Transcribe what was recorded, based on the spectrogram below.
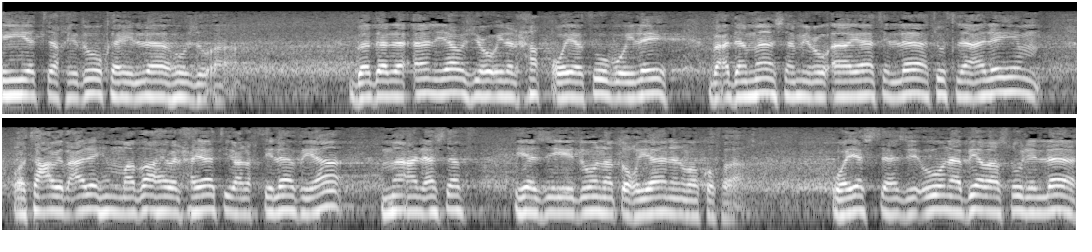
إن يتخذوك إلا هزؤا. بدل أن يرجعوا إلى الحق ويتوبوا إليه بعدما سمعوا آيات الله تتلى عليهم وتعرض عليهم مظاهر الحياة على اختلافها مع الأسف يزيدون طغيانا وكفرا ويستهزئون برسول الله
